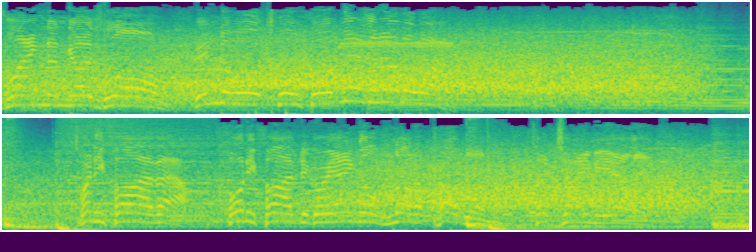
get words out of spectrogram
as Langdon goes long. In towards full forward. There's another one. 25 out. 45 degree angle, not a problem for Jamie Elliott.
